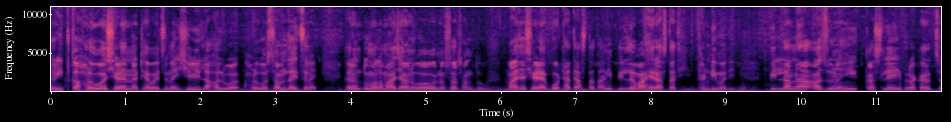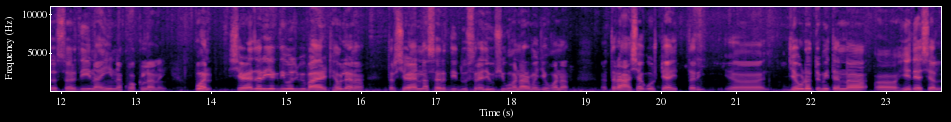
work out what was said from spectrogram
तर इतकं हळवं शेळ्यांना ठेवायचं नाही शेळीला हलवं हळवं समजायचं नाही. कारण तुम्हाला माझ्या अनुभवानुसार सांगतो माझ्या शेळ्या गोठ्यात असतात आणि पिल्लं बाहेर असतात ही थंडीमध्ये. पिल्लांना अजूनही कसल्याही प्रकारचं सर्दी नाही ना खोकला नाही. पण शेळ्या जर एक दिवस बी बाहेर ठेवल्या ना तर शेळ्यांना सर्दी दुसऱ्या दिवशी होणार म्हणजे होणार. तर अशा गोष्टी आहेत. तर जेवढं तुम्ही त्यांना हे द्याल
